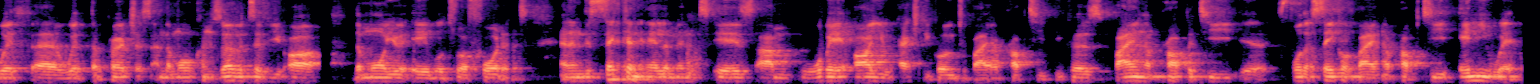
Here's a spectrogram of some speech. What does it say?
with uh, with the purchase. And the more conservative you are the more you're able to afford it. And then the second element is um, where are you actually going to buy a property? Because buying a property uh, for the sake of buying a property anywhere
